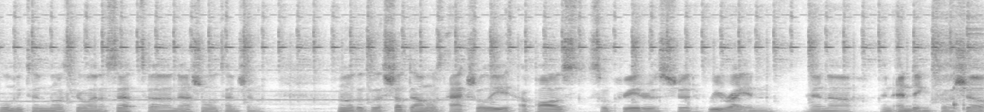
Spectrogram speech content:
Wilmington, North Carolina set to national attention. Note that the shutdown was actually a pause, so creators should rewrite an an, uh, an ending for the show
